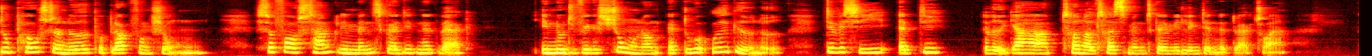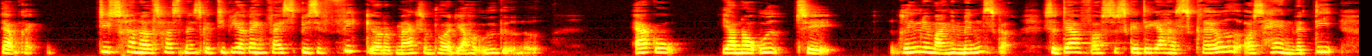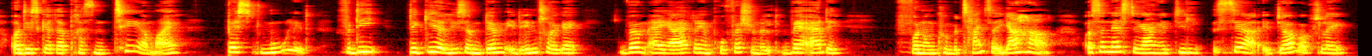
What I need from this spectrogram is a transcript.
du poster noget på blogfunktionen, så får samtlige mennesker i dit netværk en notifikation om, at du har udgivet noget. Det vil sige, at de, jeg ved ikke, jeg har 350 mennesker i mit LinkedIn-netværk, tror jeg. Deromkring. De 350 mennesker, de bliver rent faktisk specifikt gjort opmærksom på, at jeg har udgivet noget. Ergo, jeg når ud til rimelig mange mennesker, så derfor så skal det, jeg har skrevet, også have en værdi, og det skal repræsentere mig bedst muligt, fordi det giver ligesom dem et indtryk af, Hvem er jeg rent professionelt? Hvad er det for nogle kompetencer, jeg har? Og så næste gang, at de ser et jobopslag,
